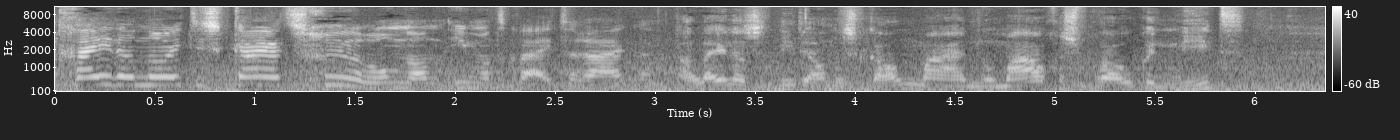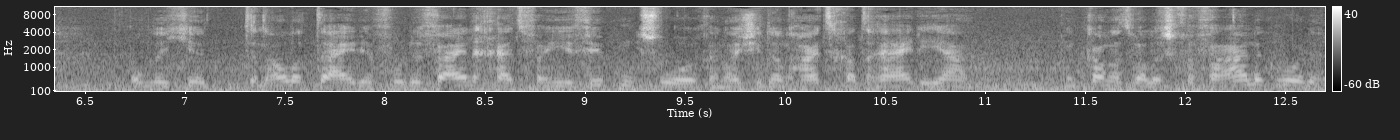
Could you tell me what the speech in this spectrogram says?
Ga je dan nooit eens keihard scheuren om dan iemand kwijt te raken? Alleen als het niet anders kan, maar normaal gesproken niet. Omdat je ten alle tijde voor de veiligheid van je VIP moet zorgen. En als je dan hard gaat rijden, ja, dan kan het wel eens gevaarlijk worden.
